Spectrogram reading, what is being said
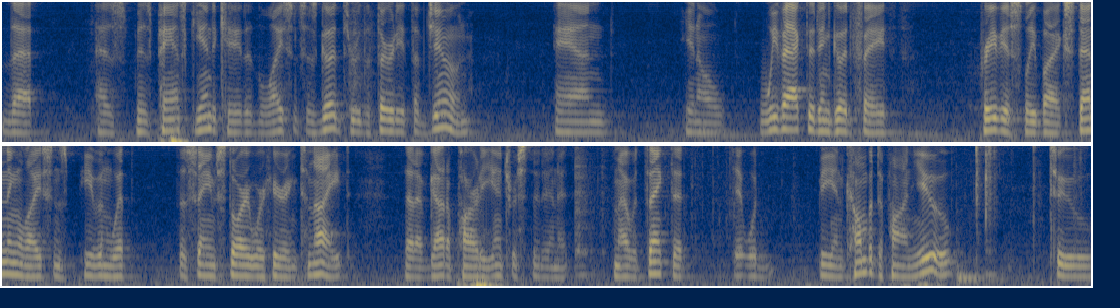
that, as Ms. Panske indicated, the license is good through the 30th of June, and, you know, we've acted in good faith previously by extending the license, even with the same story we're hearing tonight, that I've got a party interested in it. And I would think that it would be incumbent upon you to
